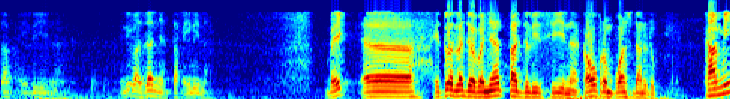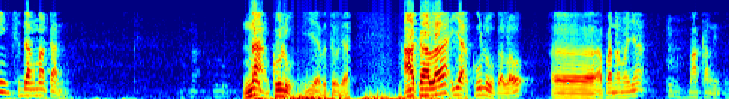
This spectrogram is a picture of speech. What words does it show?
Taf'ilina. Ini wazannya taf'ilina. Baik eh, itu adalah jawabannya tajlisina. Kau perempuan sedang duduk. Kami sedang makan. Nak kulu. Iya betul ya. Akala ya kulu kalau eh, apa namanya makan itu.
